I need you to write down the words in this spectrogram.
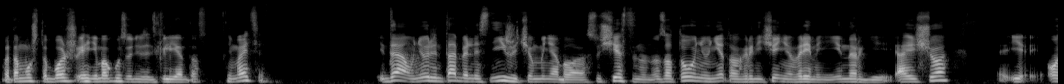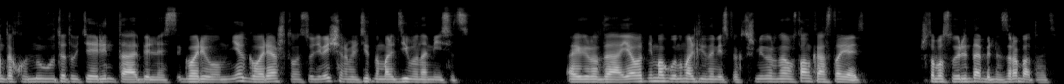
Потому что больше я не могу сегодня взять клиентов. Понимаете? И да, у него рентабельность ниже, чем у меня была, существенно, но зато у него нет ограничения времени, энергии. А еще и он такой, ну вот это у тебя рентабельность. Говорил он мне, говоря, что он сегодня вечером летит на Мальдивы на месяц. А я говорю, да, я вот не могу на Мальдивы на месяц, потому что мне нужно у станка стоять, чтобы свою рентабельность зарабатывать.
